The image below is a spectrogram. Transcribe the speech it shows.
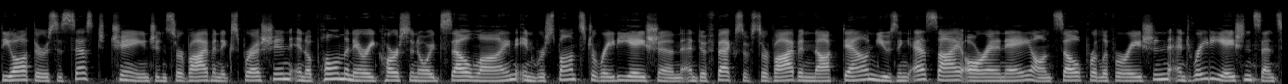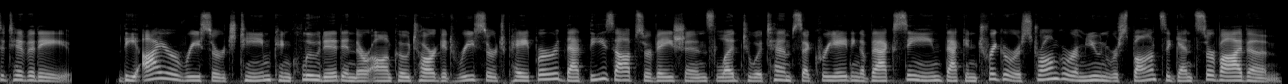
the authors assessed change in survivin expression in a pulmonary carcinoid cell line in response to radiation and effects of survivin knockdown using siRNA on cell proliferation and radiation sensitivity. The Iyer research team concluded in their OncoTarget research paper that these observations led to attempts at creating a vaccine that can trigger a stronger immune response against survivin.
